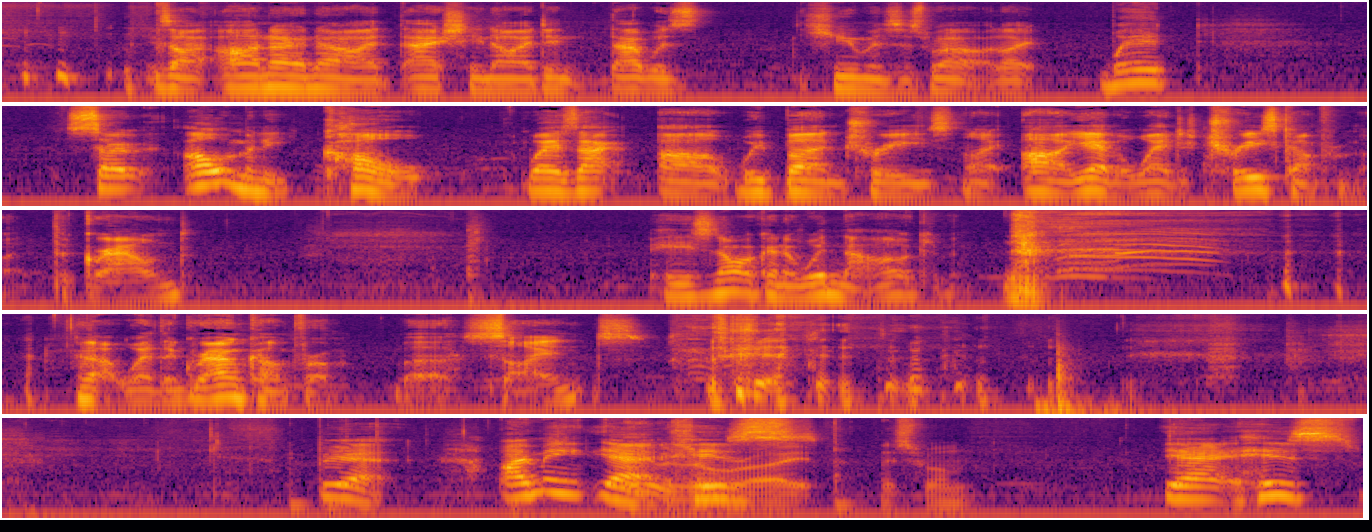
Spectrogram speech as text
He's like, oh no, no, I actually no, I didn't. That was humans as well. Like, where? So ultimately, coal. Where's that? Uh, we burnt trees. Like, oh yeah, but where do trees come from? Like the ground. He's not going to win that argument. like, where the ground come from? Uh, science. but yeah, I mean, yeah, his. This one. yeah, his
